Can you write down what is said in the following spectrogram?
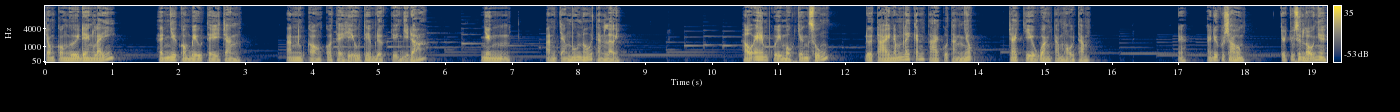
Trong con người đen lấy Hình như còn biểu thị rằng anh còn có thể hiểu thêm được chuyện gì đó. Nhưng anh chẳng muốn nói thành lời. Hậu em quỳ một chân xuống Đưa tay nắm lấy cánh tay của thằng nhóc Trai chiều quan tâm hỏi thăm. Nè, hai đứa có sao không? Cho chú xin lỗi nghe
